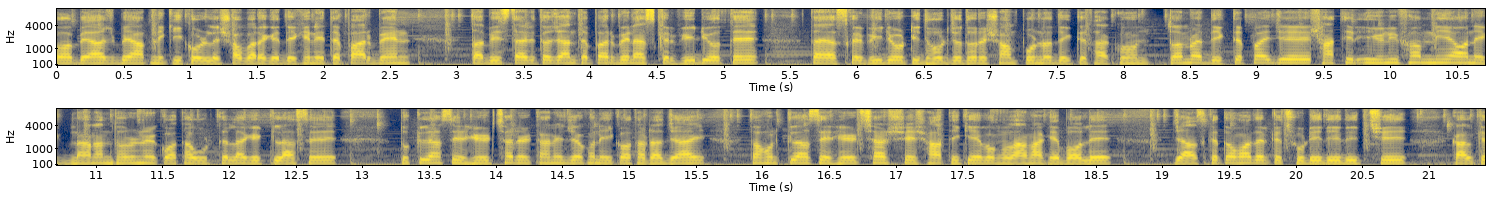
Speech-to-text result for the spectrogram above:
কবে আসবে? আপনি কি করলে সবার আগে দেখে নিতে পারবেন? তা বিস্তারিত জানতে পারবেন আজকের ভিডিওতে। তাই আজকের ভিডিওটি ধৈর্য ধরে সম্পূর্ণ দেখতে থাকুন। তো আমরা দেখতে পাই যে সাথীর ইউনিফর্ম নিয়ে অনেক নানান ধরনের কথা উঠতে লাগে ক্লাসে। তো ক্লাসের হেড স্যারের কানে যখন এই কথাটা যায়, তখন ক্লাসের হেড স্যার সে সাথীকে এবং লামাকে বলে যে আজকে তোমাদেরকে ছুটি দিয়ে দিচ্ছি, কালকে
